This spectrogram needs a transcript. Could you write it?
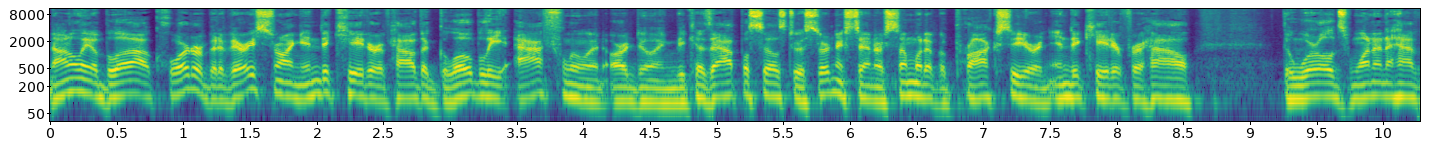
not only a blowout quarter, but a very strong indicator of how the globally affluent are doing because Apple sales to a certain extent are somewhat of a proxy or an indicator for how the world's one and a half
